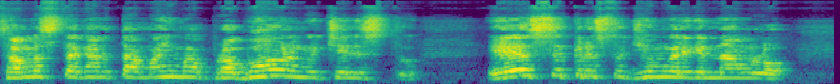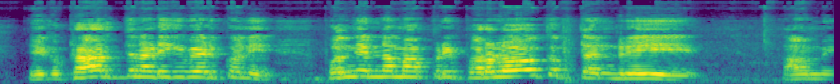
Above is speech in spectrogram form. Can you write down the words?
సమస్త ఘనత మహిమ ప్రభావం మీకు చెల్లిస్తూ ఏసుక్రీస్తు జీవం కలిగిన నామలో మీకు ప్రార్థన అడిగి వేడుకొని పొందిన మా ప్రి పరలోకపు తండ్రి. ఆమె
